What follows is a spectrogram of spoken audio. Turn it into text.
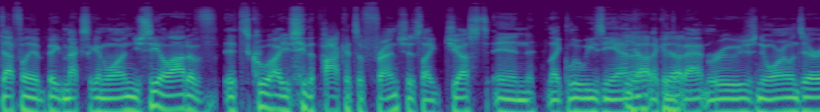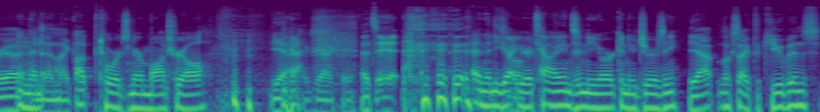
Definitely a big Mexican one. You see a lot of. It's cool how you see the pockets of French. It's like just in like Louisiana, Yep, like in the. Baton Rouge, New Orleans area, And then, like up towards near Montreal, yeah, yeah. exactly. That's it. and then you got So- your Italians in New York and New Jersey. yeah, looks like the Cubans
